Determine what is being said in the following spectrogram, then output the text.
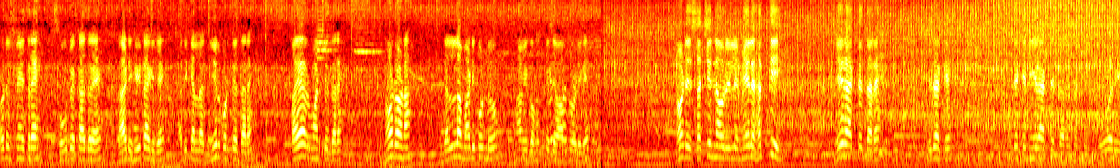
ನೋಡಿ ಸ್ನೇಹಿತರೆ, ಹೋಗಬೇಕಾದ್ರೆ ಗಾಡಿ ಹೀಟ್ ಆಗಿದೆ. ಅದಕ್ಕೆಲ್ಲ ನೀರು ಕೊಡ್ತಿದ್ದಾರೆ. ತಯಾರು ಮಾಡ್ತಿದ್ದಾರೆ. ನೋಡೋಣ. ಇದೆಲ್ಲ ಮಾಡಿಕೊಂಡು ನಾವೀಗ ಹೋಗ್ತಿದ್ದೇವೆ ಆಫ್ ರೋಡಿಗೆ ನೋಡಿ ಸಚಿನ್ ಅವರು ಇಲ್ಲಿ ಮೇಲೆ ಹತ್ತಿ ನೀರು ಹಾಕ್ತಿದ್ದಾರೆ. ಇದಕ್ಕೆ ಇದಕ್ಕೆ ನೀರು ಹಾಕ್ತಿದ್ದಾರೆ ಸಚಿನ್. ಓರಿ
